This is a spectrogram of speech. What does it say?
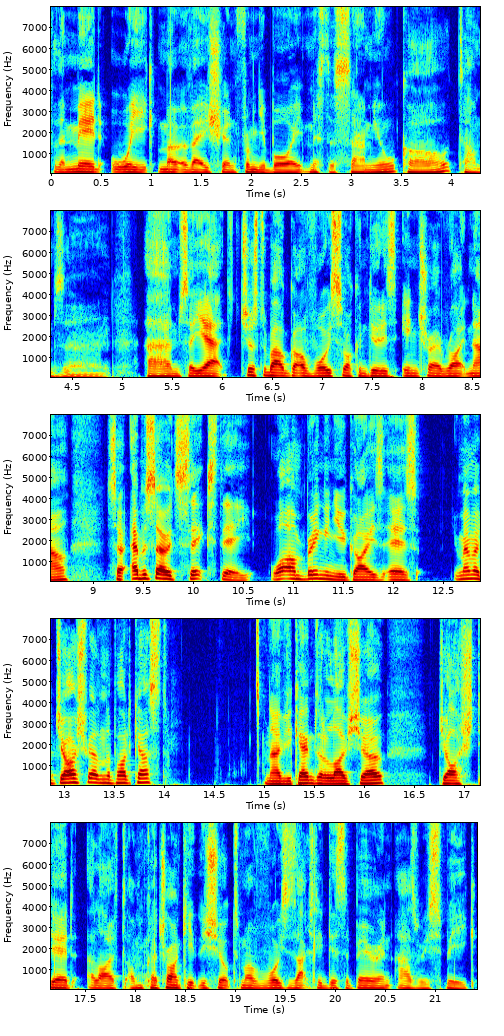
for the mid-week motivation from your boy, Mr. Samuel Carl Thompson. Um, so yeah, just about got a voice so I can do this intro right now. So episode 60, what I'm bringing you guys is, remember Josh we had on the podcast? Now, if you came to the live show, Josh did a live. I'm gonna try and keep this short because my voice is actually disappearing as we speak.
